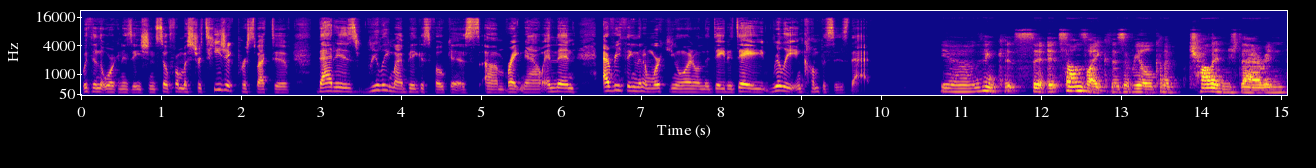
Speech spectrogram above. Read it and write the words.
within the organization so from a strategic perspective that is really my biggest focus um, right now and then everything that i'm working on on the day to day really encompasses that. Yeah i think it's it sounds like there's a real kind of challenge there in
